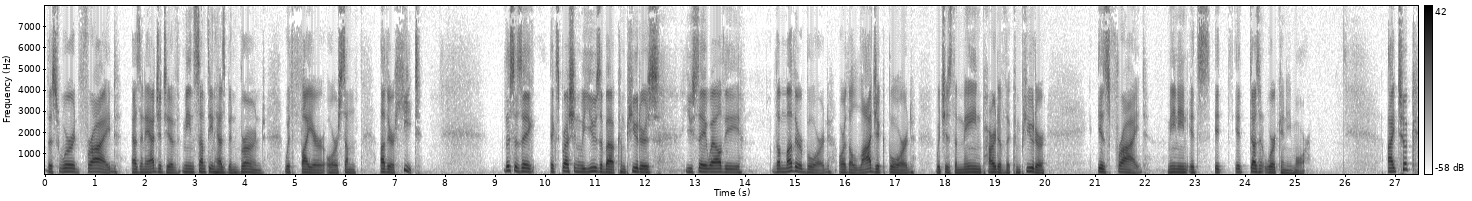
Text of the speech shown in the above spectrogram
This word fried as an adjective means something has been burned with fire or some other heat. This is a expression we use about computers. You say, well, the the motherboard or the logic board, which is the main part of the computer, is fried, meaning it's it it doesn't work anymore. I took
